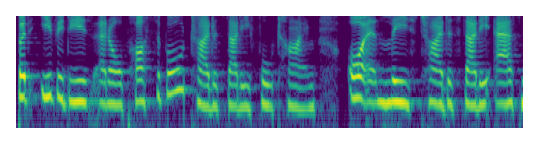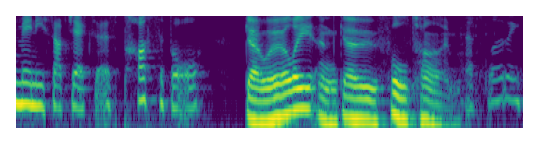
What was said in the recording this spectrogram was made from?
but if it is at all possible, try to study full time or at least try to study as many subjects as possible. Go early and go full time. Absolutely.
